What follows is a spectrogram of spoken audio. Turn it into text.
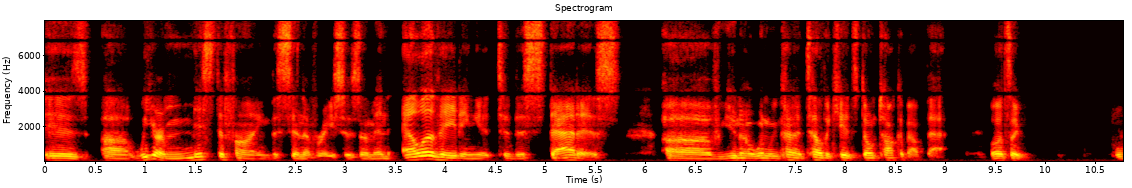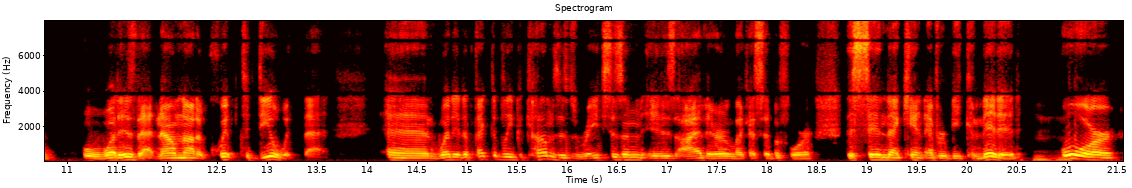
is uh, we are mystifying the sin of racism and elevating it to the status of, you know, when we kind of tell the kids, don't talk about that. Well, it's like, well, what is that? Now I'm not equipped to deal with that. And what it effectively becomes is racism is either, like I said before, the sin that can't ever be committed mm-hmm. or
